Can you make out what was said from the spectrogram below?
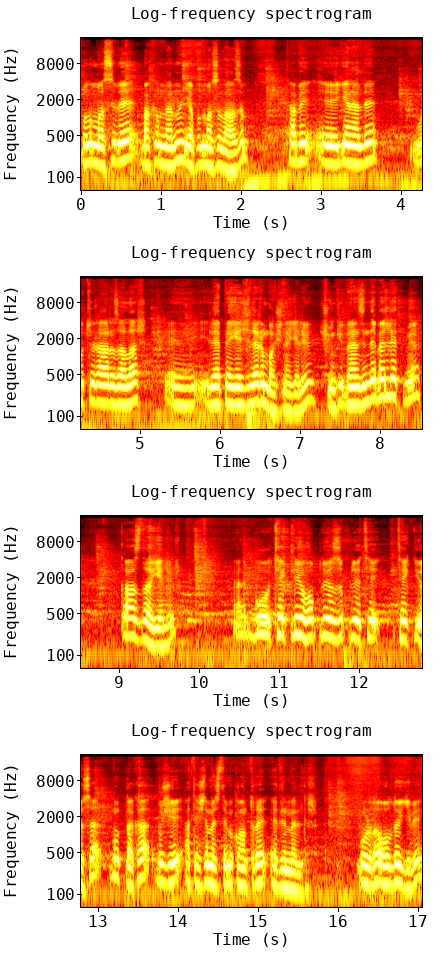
bulunması ve bakımlarının yapılması lazım. Tabi genelde bu tür arızalar e, LPG'cilerin başına geliyor. Çünkü benzinde belli etmiyor. Gaz da geliyor. Yani bu tekliyor, hopluyor, zıplıyor, te- tekliyorsa mutlaka buji ateşleme sistemi kontrol edilmelidir. Burada olduğu gibi.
